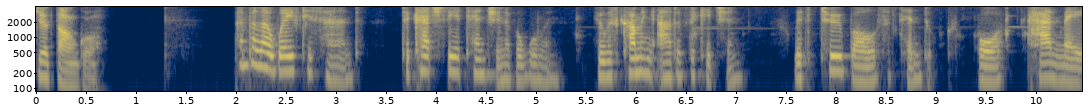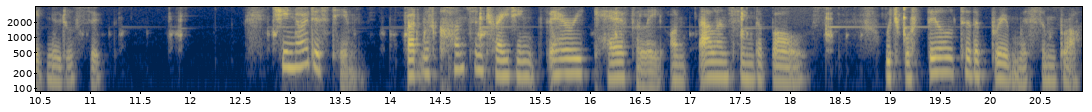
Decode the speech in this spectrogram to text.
ge dango. Pampala waved his hand to catch the attention of a woman who was coming out of the kitchen with two bowls of tenduk, or handmade noodle soup. She noticed him but was concentrating very carefully on balancing the bowls, which were filled to the brim with some broth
